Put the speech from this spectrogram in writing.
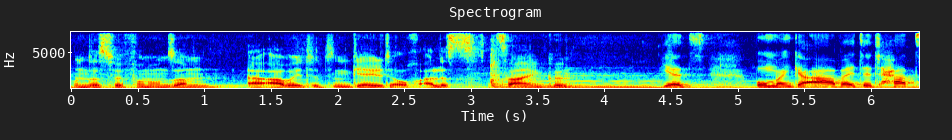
Und dass wir von unserem erarbeiteten Geld auch alles zahlen können. Jetzt, wo man gearbeitet hat,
